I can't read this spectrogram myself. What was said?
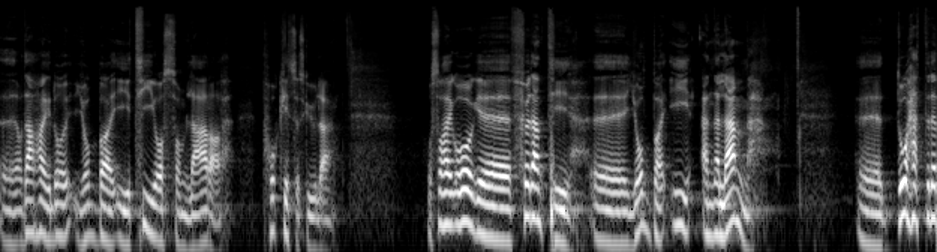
Eh, og Der har jeg da jobba i ti år som lærer på Kvitsøy skole. Og så har jeg òg eh, før den tid eh, jobba i NLM. Eh, da het det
